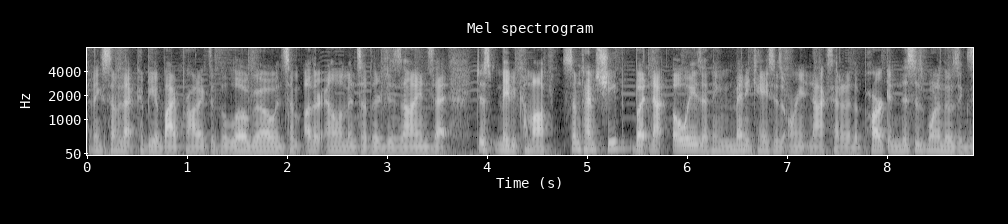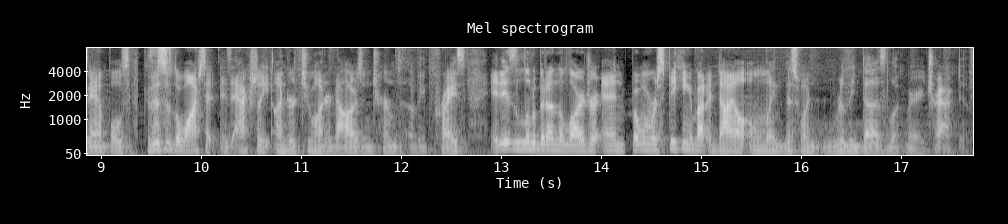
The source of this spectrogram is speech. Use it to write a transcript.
I think some of that could be a byproduct of the logo and some other elements of their designs that just maybe come off sometimes cheap, but not always. I think in many cases, Orient knocks that out of the park. And this is one of those examples because this is the watch that is actually under $200 in terms of a price. It is a little bit on the larger end, but when we're speaking about a dial only, this one really does look very attractive.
